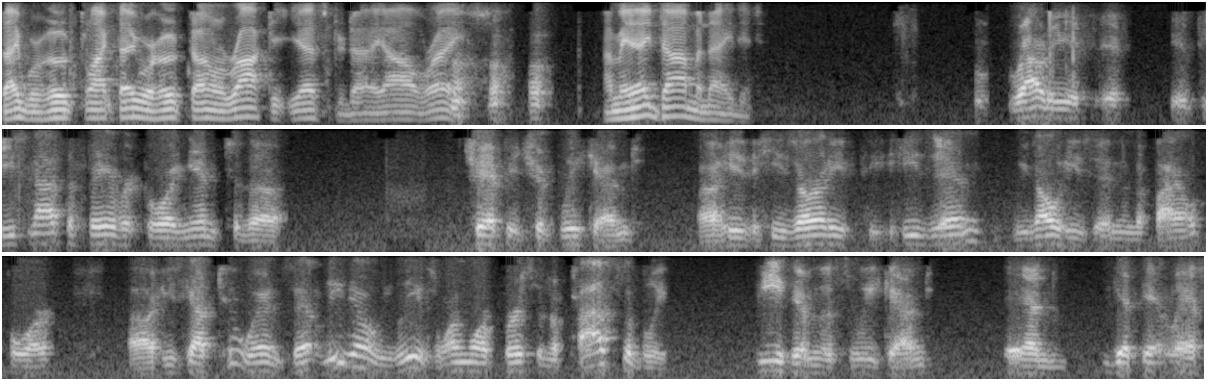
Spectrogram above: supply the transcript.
they were hooked like they were hooked on a rocket yesterday all race. I mean, they dominated. Rowdy, if if if he's not the favorite going into the championship weekend, uh, he he's already he's in. We know he's in in the final four. Uh, he's got two wins. That lead only leaves one more person to possibly beat him this weekend and get that last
